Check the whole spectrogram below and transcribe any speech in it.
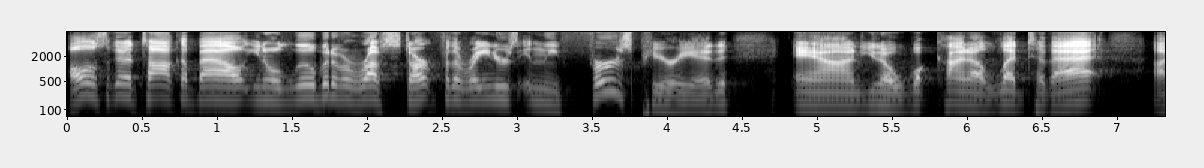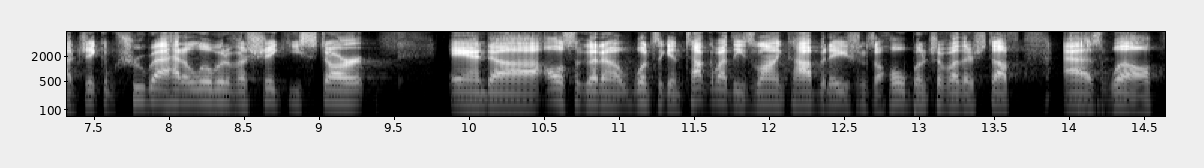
Also, going to talk about, you know, a little bit of a rough start for the Rangers in the first period and you know what kind of led to that. Uh, Jacob Trouba had a little bit of a shaky start. And uh, also to, once again, talk about these line combinations, a whole bunch of other stuff as well.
